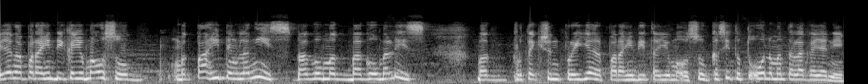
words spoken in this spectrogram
Kaya nga para hindi kayo mausog, magpahid ng langis bago mag bago umalis. Mag protection prayer para hindi tayo mausog kasi totoo naman talaga yan eh.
